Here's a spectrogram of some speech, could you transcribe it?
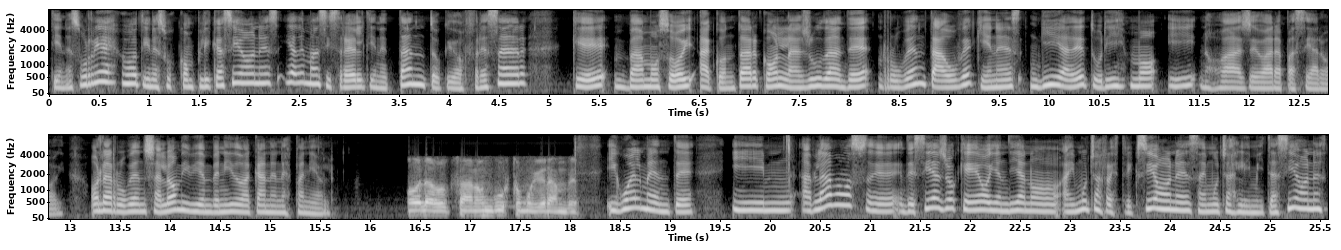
tiene su riesgo, tiene sus complicaciones y además Israel tiene tanto que ofrecer que vamos hoy a contar con la ayuda de Rubén Taube, quien es guía de turismo y nos va a llevar a pasear hoy. Hola Rubén, shalom y bienvenido acá en Español. Hola Roxana, un gusto muy grande. Igualmente, y mm, hablamos, eh, decía yo que hoy en día no hay muchas restricciones, hay muchas limitaciones,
